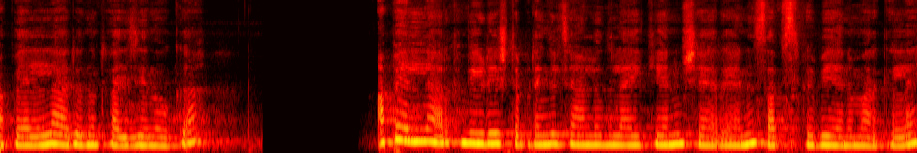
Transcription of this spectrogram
അപ്പോൾ എല്ലാവരും ഒന്ന് ട്രൈ ചെയ്ത് നോക്കുക. അപ്പോൾ എല്ലാവർക്കും വീഡിയോ ഇഷ്ടപ്പെട്ടെങ്കിൽ ചാനൽ ഒന്ന് ലൈക്ക് ചെയ്യാനും ഷെയർ ചെയ്യാനും സബ്സ്ക്രൈബ് ചെയ്യാനും മറക്കല്ലേ?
